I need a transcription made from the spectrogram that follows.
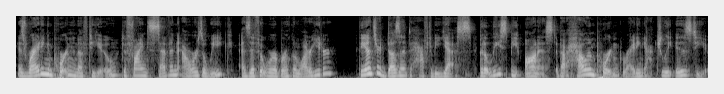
Is writing important enough to you to find seven hours a week as if it were a broken water heater? The answer doesn't have to be yes, but at least be honest about how important writing actually is to you.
